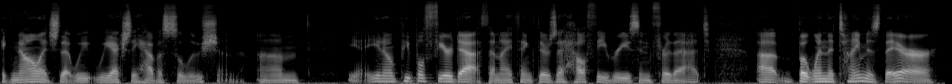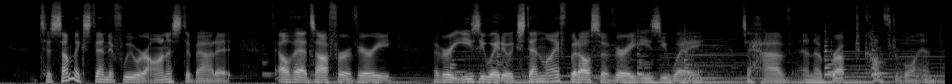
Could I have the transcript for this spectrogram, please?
acknowledge that we, we actually have a solution. Um, you, know, people fear death, and I think there's a healthy reason for that. Uh, but when the time is there, to some extent, if we were honest about it, LVADs offer a very a very easy way to extend life, but also a very easy way to have an abrupt, comfortable end.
